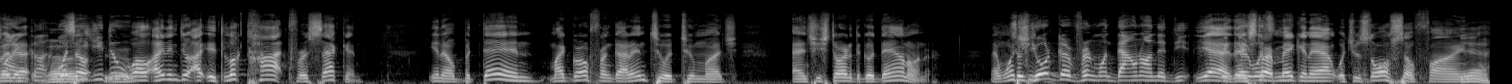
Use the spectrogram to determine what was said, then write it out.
my God. What did you do? Well, I didn't do. I, it looked hot for a second, you know. But then my girlfriend got into it too much, and she started to go down on her. And once So she, your girlfriend went down on the. Yeah, the they girl start was- making out, which was also fine. Yeah.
